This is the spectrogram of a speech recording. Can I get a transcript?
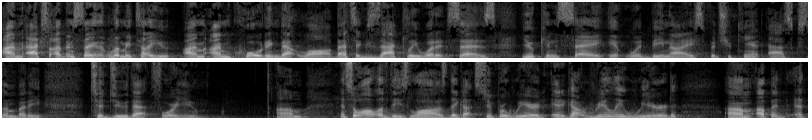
I'm actually, I've been saying let me tell you, I'm, I'm quoting that law. That's exactly what it says. You can say it would be nice, but you can't ask somebody to do that for you. Um, and so all of these laws, they got super weird. It got really weird um, up at, at,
